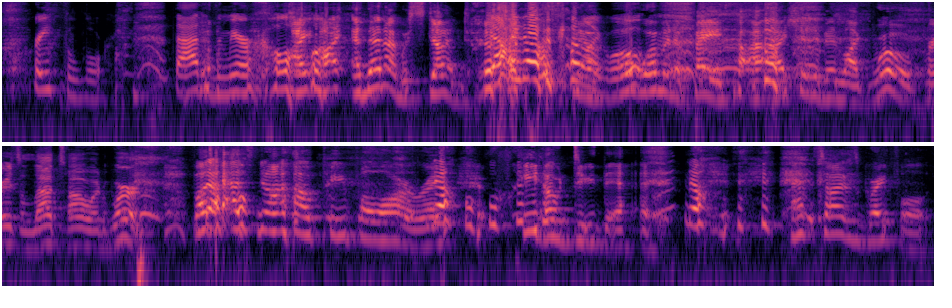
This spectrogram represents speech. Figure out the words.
Praise the Lord. That is a miracle. I, I, and then I was stunned. Yeah, I know. It's kind of like, whoa. A woman of faith. I, I, should have been like, whoa, praise the Lord. That's how it works. But no. that's not how people are, right? No. We don't do that. No. and so I was grateful,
